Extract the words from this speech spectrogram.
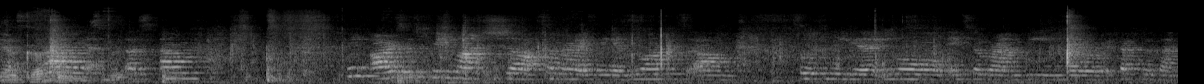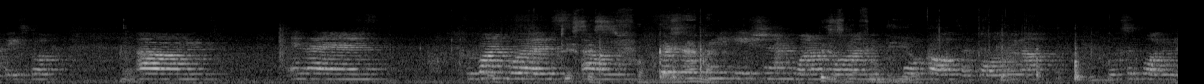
Yes. is Um, exactly. yes, um, I think ours is pretty much uh, summarizing everyone's um, social media, email, Instagram being more effective than Facebook. Um, and then the one was This is um, from personal Guyana. communication, This is not one-on-one, from here. phone calls, and following up. Most important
